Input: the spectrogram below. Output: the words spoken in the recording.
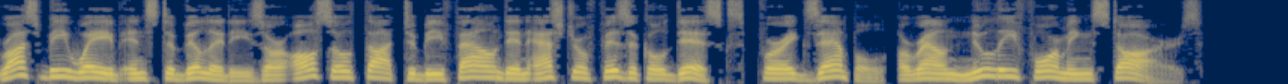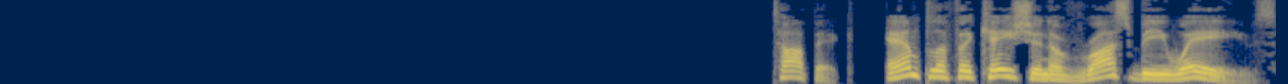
Rossby wave instabilities are also thought to be found in astrophysical disks, for example, around newly forming stars. Topic: Amplification of Rossby waves.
